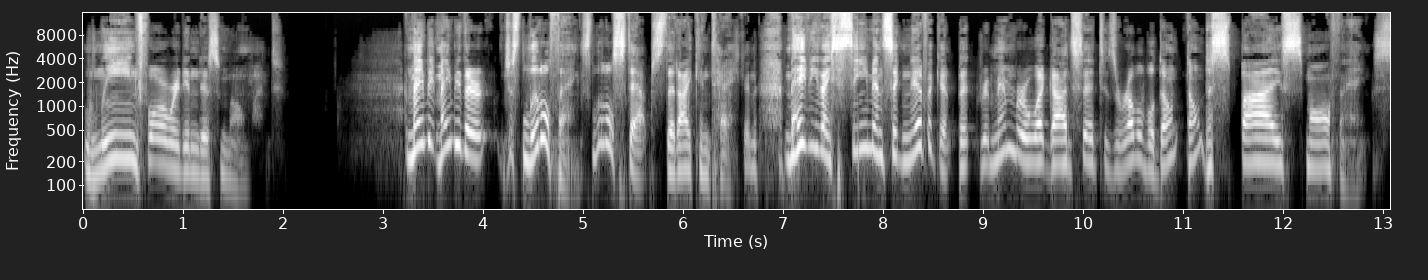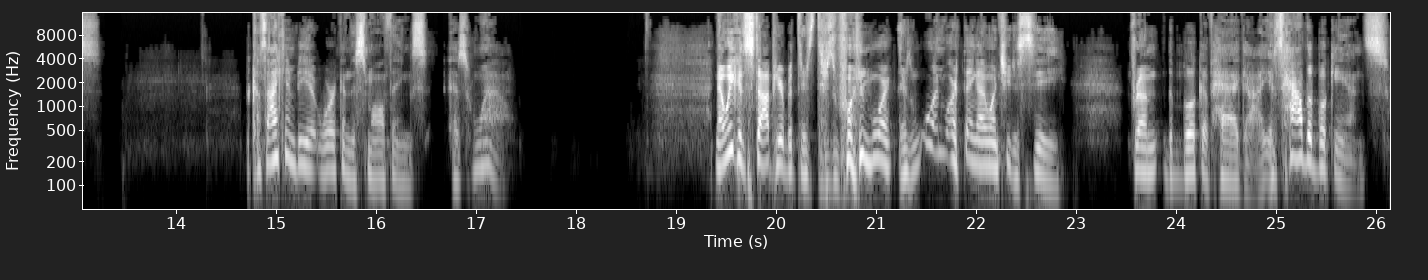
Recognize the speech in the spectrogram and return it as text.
lean forward in this moment? Maybe, maybe they're just little things, little steps that I can take. And maybe they seem insignificant, but remember what God said to Zerubbabel don't, don't despise small things. Because I can be at work in the small things as well. Now we could stop here, but there's, there's one more, there's one more thing I want you to see from the book of Haggai. It's how the book ends.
